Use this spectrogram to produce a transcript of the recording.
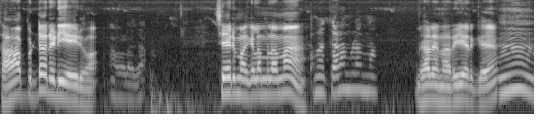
சாப்பிட்டா ரெடி ஆயிடுவான். அவ்வளோதான் சரிம்மா கிளம்பலாமா? கிளம்பலாமா வேலை நிறைய இருக்கு. ம்.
